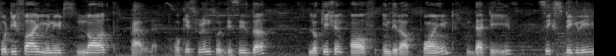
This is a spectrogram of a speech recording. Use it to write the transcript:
45 minutes north parallel okay students so this is the location of Indira point that is 6 degree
